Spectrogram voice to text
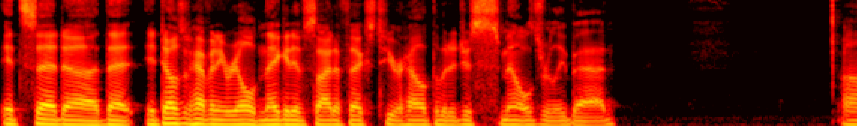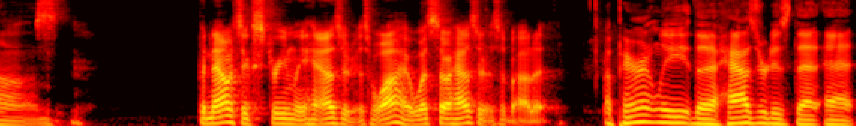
it said uh, that it doesn't have any real negative side effects to your health, but it just smells really bad. Um, But now it's extremely hazardous. Why? What's so hazardous about it? apparently, the hazard is that at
